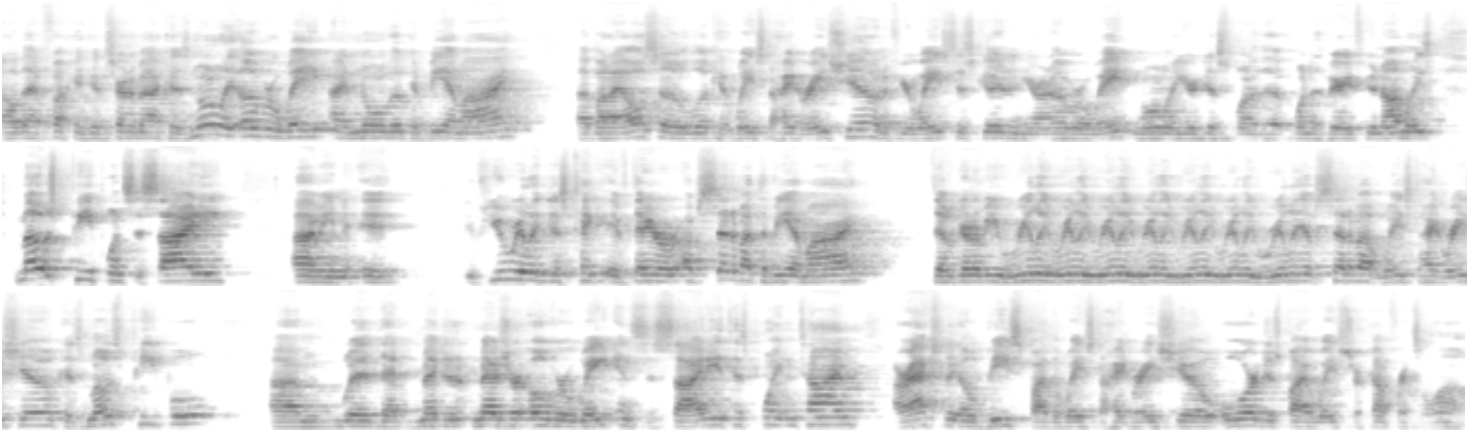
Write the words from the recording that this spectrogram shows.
all that fucking concerned about. Because normally overweight, I normally look at BMI. Uh, but I also look at waist to height ratio, and if your waist is good and you're overweight, normally you're just one of the one of the very few anomalies. Most people in society, I mean, it, if you really just take, if they are upset about the BMI, they're going to be really, really, really, really, really, really, really upset about waist to height ratio because most people, um, with, that measure, measure overweight in society at this point in time are actually obese by the waist to height ratio or just by waist circumference alone.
